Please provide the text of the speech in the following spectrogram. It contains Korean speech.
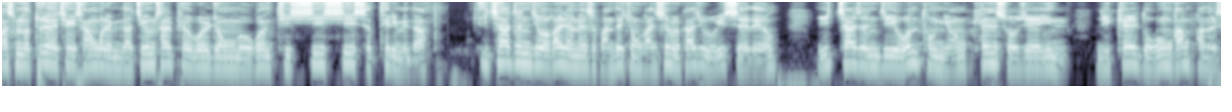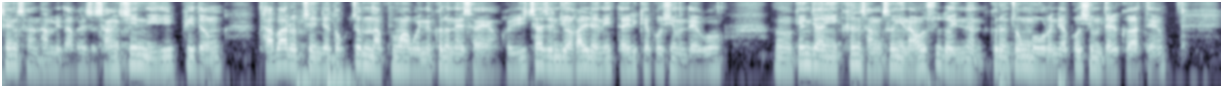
반갑습니다. 투자의체의 장고래입니다. 지금 살펴볼 종목은 TCC 스틸입니다. 2차 전지와 관련해서 좀 관심을 가지고 있어야 돼요. 2차 전지 원통용 캔 소재인 니켈 도공 강판을 생산합니다. 그래서 상신, EDP 등 다발업체 이제 독점 납품하고 있는 그런 회사예요. 그래서 2차 전지와 관련이 있다 이렇게 보시면 되고 어, 굉장히 큰 상승이 나올 수도 있는 그런 종목으로 이제 보시면 될 것 같아요.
